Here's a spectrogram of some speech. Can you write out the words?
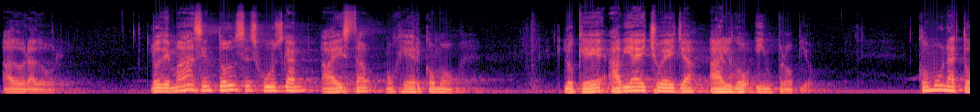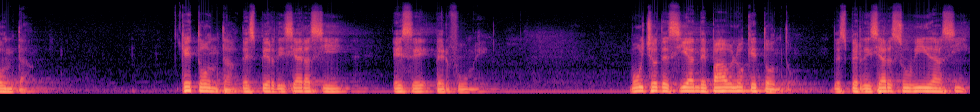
adorador. Los demás entonces juzgan a esta mujer como lo que había hecho ella algo impropio, como una tonta. Qué tonta desperdiciar así ese perfume. Muchos decían de Pablo, qué tonto, desperdiciar su vida así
